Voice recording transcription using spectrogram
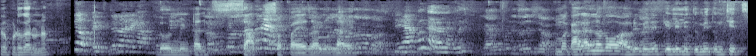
कपडं काढू ना. दोन मिनिटात साफ सफाया झालेला आहे. मग करायला नको आवडी मेहनत केलेली तुम्ही तुमचीच.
